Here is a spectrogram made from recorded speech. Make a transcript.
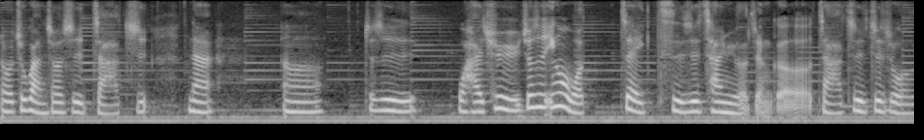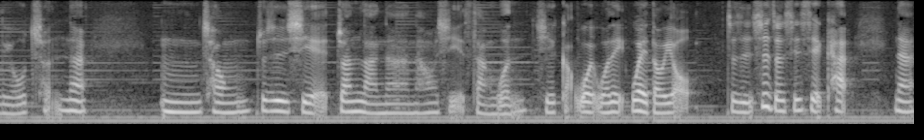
我出版社是杂志。那嗯、就是我还去，就是因为我这一次是参与了整个杂志制作流程。那嗯，从就是写专栏啊，然后写散文、写稿，我我得我也都有，就是试着写写看。那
